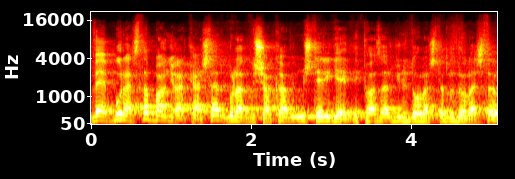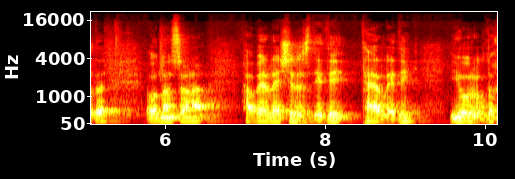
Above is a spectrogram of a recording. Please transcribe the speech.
Ve burası da banyo arkadaşlar. Burada bir şaka müşteri geldi. Pazar günü dolaştırdı dolaştırdı. Ondan sonra haberleşiriz dedi. Terledik. Yorulduk.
